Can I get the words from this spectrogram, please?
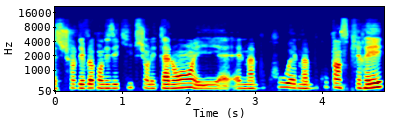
sur le développement des équipes, sur les talents, et elle m'a beaucoup elle m'a beaucoup inspirée.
